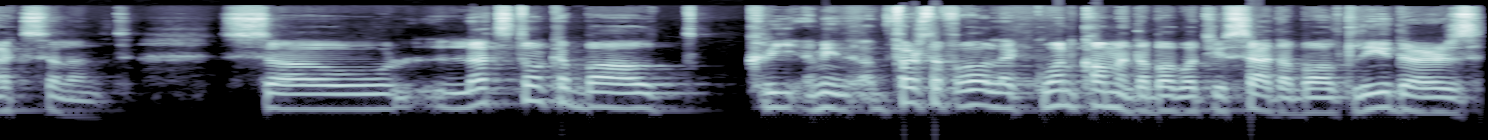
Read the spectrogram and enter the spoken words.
Excellent. So let's talk about. Cre- I mean, first of all, like one comment about what you said about leaders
